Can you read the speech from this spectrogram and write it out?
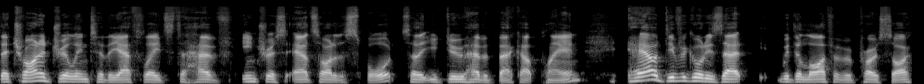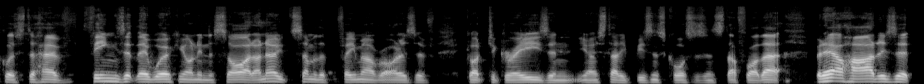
they're trying to drill into the athletes to have interests outside of the sport, so that you do have a backup plan. How difficult is that with the life of a pro cyclist to have things that they're working on in the side? I know some of the female riders have got degrees and you know studied business courses and stuff like that, but how hard is it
